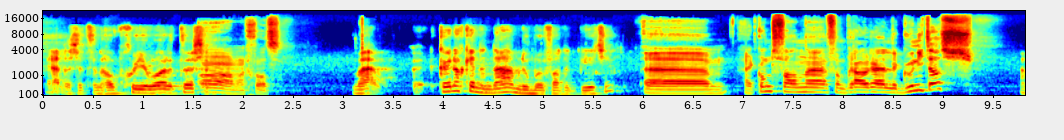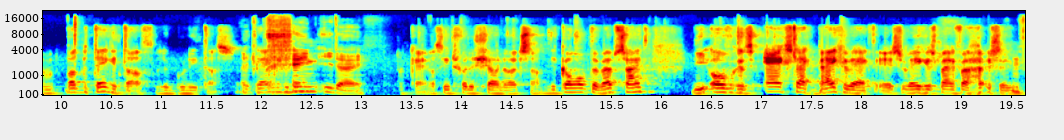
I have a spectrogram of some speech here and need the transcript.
ja, er zitten een hoop goede woorden tussen. Oh mijn god. Maar eh, kun je nog een keer de naam noemen van het biertje? Ehm, hij komt van, van brouwerij Lagunitas. En wat betekent dat, Lagunitas? Ik heb idee? geen idee. Oké, dat is iets voor de show notes dan. Die komen op de website, die overigens erg slecht bijgewerkt is, wegens mijn verhuizing.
